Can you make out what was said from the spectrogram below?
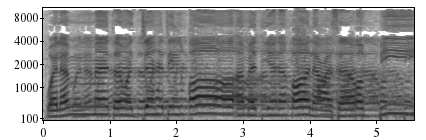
ولما توجه تلقاء مدين قال عسى ربي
